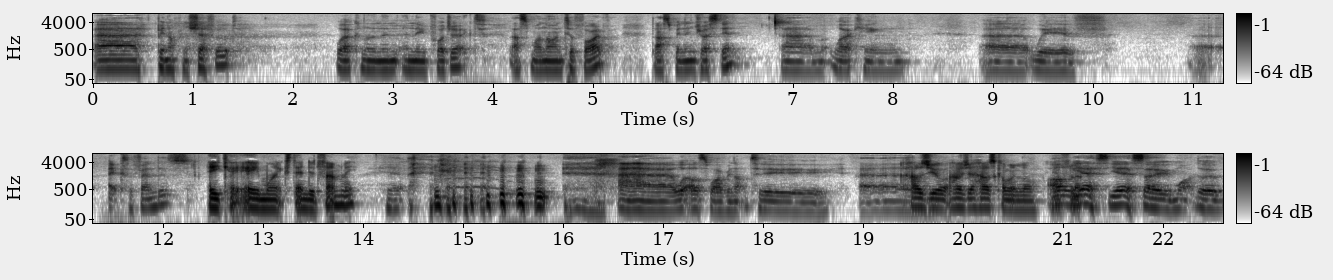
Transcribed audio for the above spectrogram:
uh, been up in Sheffield, working on a, a new project. That's my nine to five. That's been interesting. Um, working uh, with uh, ex-offenders. AKA my extended family. Yeah. uh, what else have I been up to? Uh, How's your how's your house coming along? Your Oh flat? yes, yeah. So my, the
